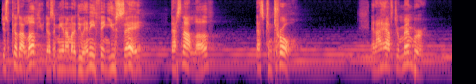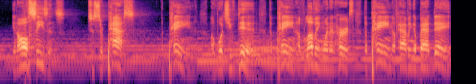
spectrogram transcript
Just because I love you doesn't mean I'm going to do anything you say. That's not love, that's control. And I have to remember in all seasons to surpass pain of what you did, the pain of loving when it hurts, the pain of having a bad day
